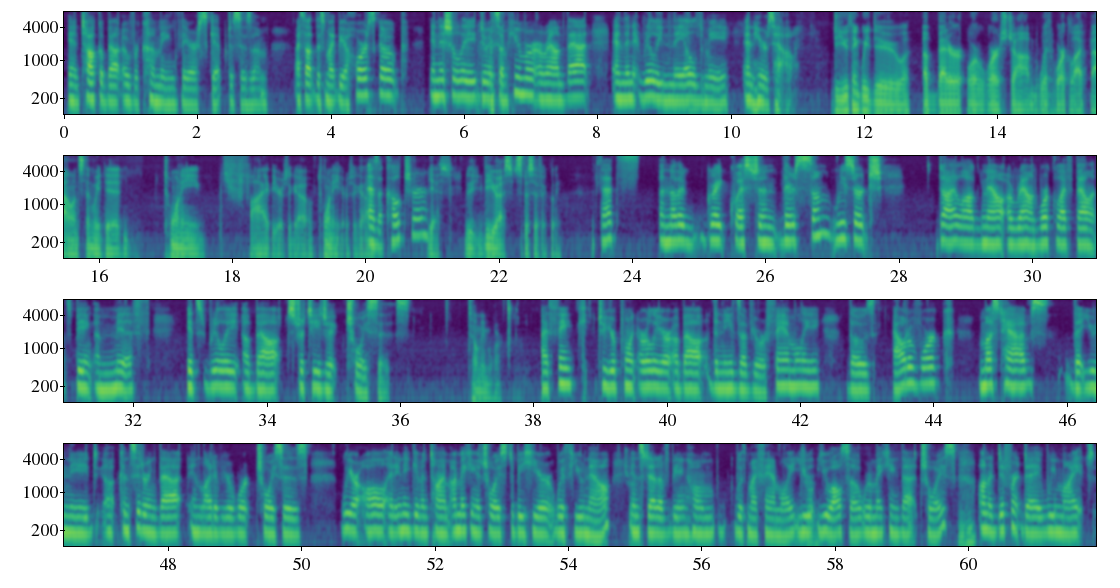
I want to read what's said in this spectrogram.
and talk about overcoming their skepticism. I thought this might be a horoscope initially, doing some humor around that, and then it really nailed me. And here's how. Do you think we do a better or worse job with work life balance than we did 25 years ago, 20 years ago? As a culture, yes, the, the US specifically. That's another great question. There's some research dialogue now around work life balance being a myth. It's really about strategic choices. Tell me more. I think to your point earlier about the needs of your family, those out of work must haves that you need, uh, considering that in light of your work choices. We are all at any given time, I'm making a choice to be here with you now Sure. instead of being home with my family. You Sure. you also were making that choice. Mhm. On a different day, we might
